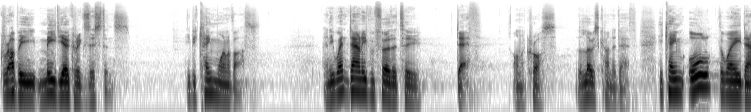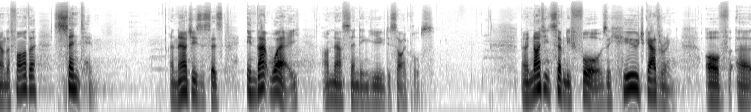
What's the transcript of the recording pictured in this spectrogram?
grubby, mediocre existence. He became one of us. And he went down even further to death on a cross, the lowest kind of death. He came all the way down. The Father sent him. And now Jesus says, In that way, I'm now sending you disciples. Now, in 1974, it was a huge gathering of uh,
